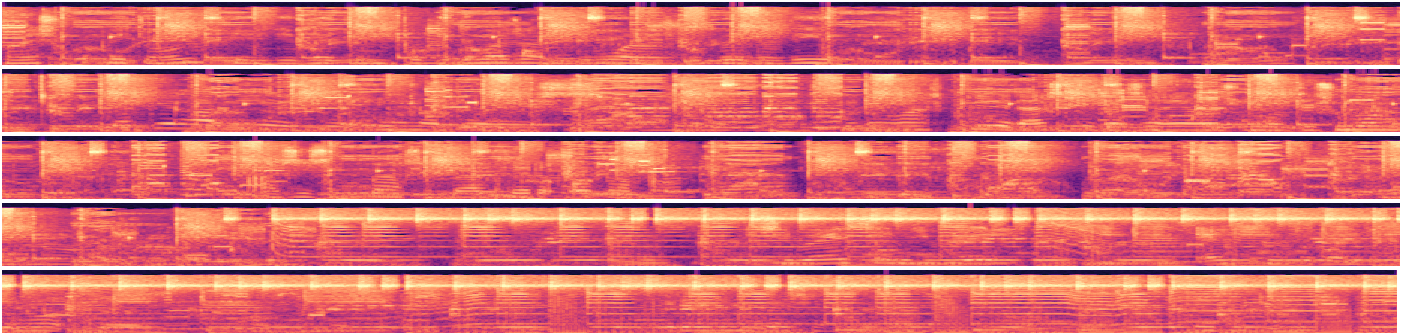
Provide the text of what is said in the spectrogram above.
No es escopeta 11, tío, un poquito más antigua la escopeta, tío. Ya que Gabriel, pues bueno, pues tiene más piedras, que ya sabemos muchísimo. Así sin más, voy a hacer otra parte. Si veis el nivel, es 141 de 600. 360.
